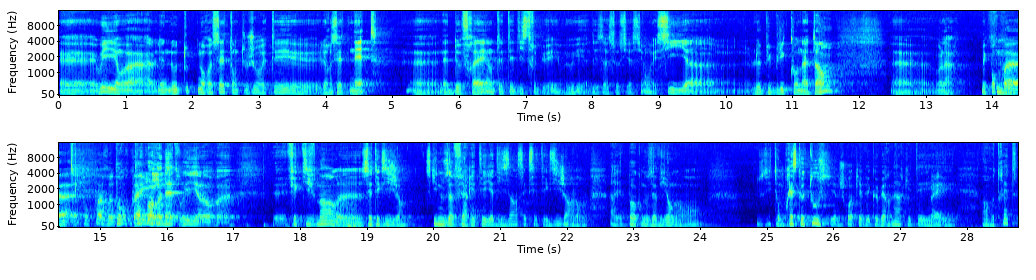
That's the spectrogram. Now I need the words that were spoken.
Euh, oui, on va- les- nos- toutes nos recettes ont toujours été euh, les recettes nettes, euh, nettes de frais, ont été distribuées oui, oui, à des associations. Et s'il y a le public qu'on attend, euh, voilà. Mais pourquoi, euh, Hmm. Pour- pourquoi, unique renaître Oui, alors euh, effectivement, euh, c'est exigeant. Ce qui nous a fait arrêter il y a dix ans, c'est que c'est exigeant. Alors à l'époque, nous avions, nous étions presque tous. Je crois qu'il y avait que Bernard qui était Ouais. en retraite,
